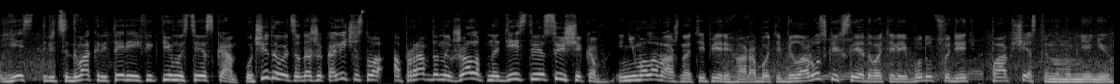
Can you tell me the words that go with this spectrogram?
Есть 32 критерия эффективности СК. Учитывается даже количество оправданных жалоб на действия сыщиков. И немаловажно, теперь о работе белорусских следователей будут судить по общественному мнению.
